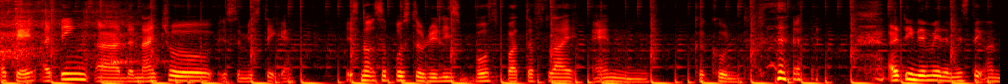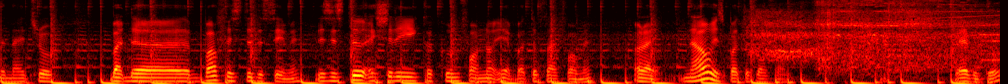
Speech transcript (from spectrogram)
Okay, I think uh, the Nitro is a mistake. Eh? It's not supposed to release both Butterfly and Cocoon. I think they made a mistake on the Nitro. But the buff is still the same. Eh? This is still actually Cocoon form, not yet Butterfly form. Eh? Alright, now it's Butterfly form. There we go.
